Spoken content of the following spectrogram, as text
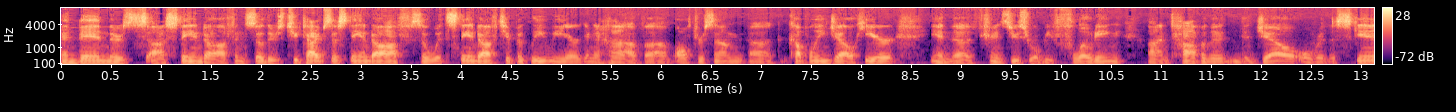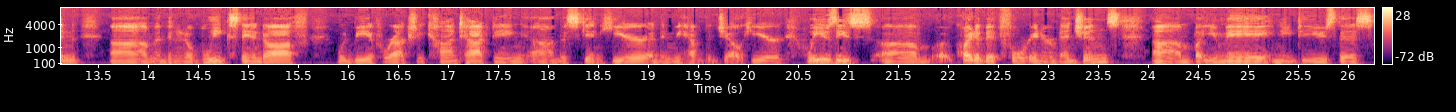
And then there's uh, standoff. And so there's two types of standoff. So with standoff, typically we are going to have um, ultrasound uh, coupling gel here, and the transducer will be floating on top of the, the gel over the skin. Um, and then an oblique standoff would be if we're actually contacting um, the skin here, and then we have the gel here. We use these um, quite a bit for interventions, um, but you may need to use this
